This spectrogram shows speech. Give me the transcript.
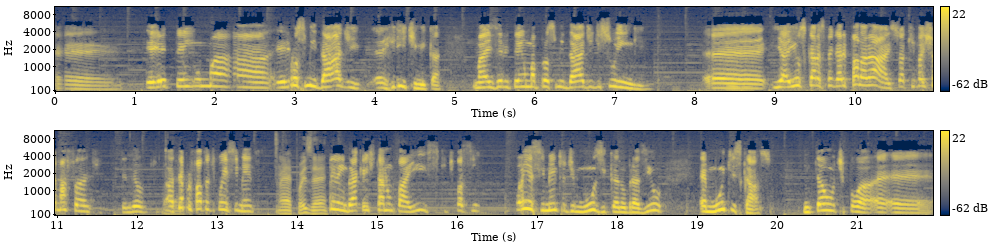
é, ele tem uma ele, proximidade é, rítmica, mas ele tem uma proximidade de swing. É, uhum. E aí os caras pegaram e falaram: ah, isso aqui vai chamar funk. entendeu? É. Até por falta de conhecimento. É, pois é. E lembrar que a gente está num país que, tipo assim, conhecimento de música no Brasil é muito escasso. Então, tipo, é, é,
